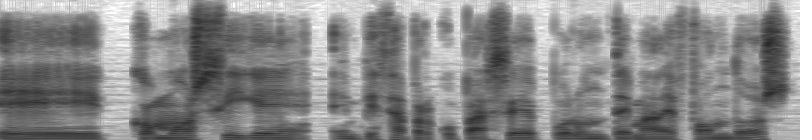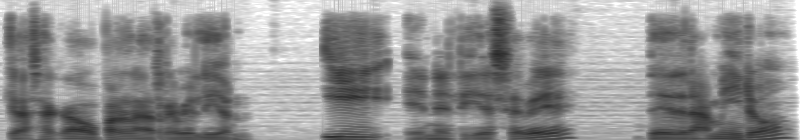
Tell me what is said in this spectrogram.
eh, cómo sigue, empieza a preocuparse por un tema de fondos que ha sacado para la rebelión. Y en el ISB de Dramiro,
